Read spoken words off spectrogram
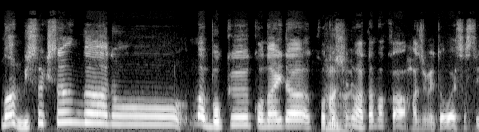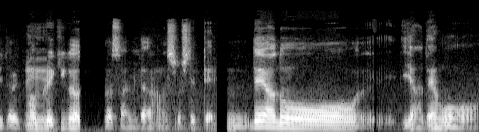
まあ、美咲さんが、あのーまあ僕、この間、今年の頭か、初めてお会いさせていただいて、まあ、ええブレイキングダウンくださいみたいな話をしてて。うん、で、あのーいや、でも、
